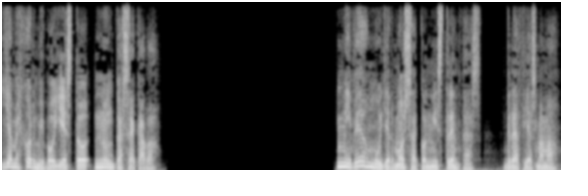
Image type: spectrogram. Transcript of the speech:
Ya mejor me voy, esto nunca se acaba. Me veo muy hermosa con mis trenzas. Gracias, mamá.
